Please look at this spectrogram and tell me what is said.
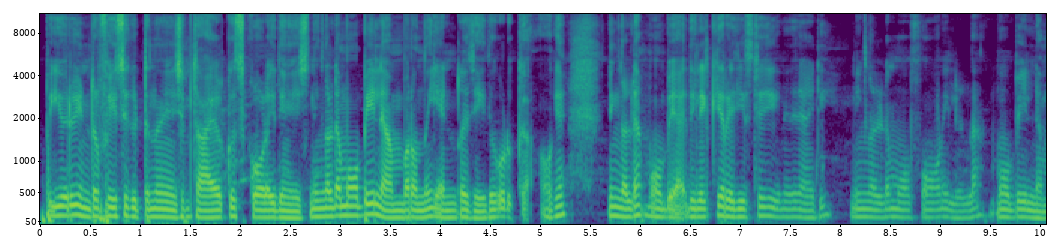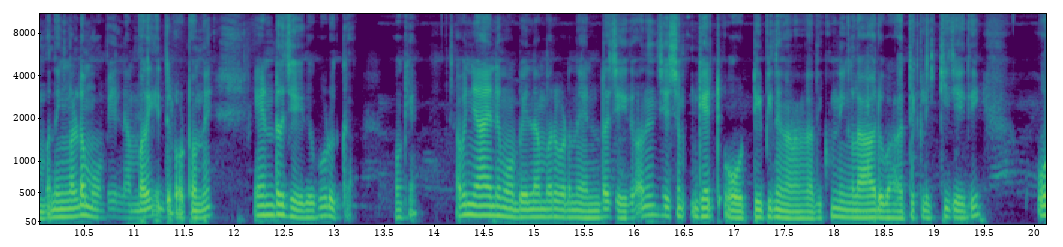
അപ്പോൾ ഈ ഒരു ഇന്റർഫേസ് കിട്ടുന്നതിന് ശേഷം താഴോട്ട് സ്ക്രോൾ ചെയ്തതിന് ശേഷം നിങ്ങളുടെ മൊബൈൽ നമ്പർ ഒന്ന് എന്റർ ചെയ്ത് കൊടുക്കുക. ഓക്കെ നിങ്ങളുടെ മൊബൈൽ ഇതിലേക്ക് രജിസ്റ്റർ ചെയ്യുന്നതിനായിട്ട് നിങ്ങളുടെ മൊ ഫോണിലുള്ള മൊബൈൽ നമ്പർ നിങ്ങളുടെ മൊബൈൽ നമ്പർ ഇതിലോട്ടൊന്ന് എന്റർ ചെയ്ത് കൊടുക്കുക. ഓക്കെ അപ്പോൾ ഞാൻ എന്റെ മൊബൈൽ നമ്പർ ഇവിടെ നിന്ന് എന്റർ ചെയ്തു. അതിനുശേഷം ഗെറ്റ് ഒ ടി പി എന്ന് കാണാൻ സാധിക്കും. നിങ്ങൾ ആ ഒരു ഭാഗത്ത് ക്ലിക്ക് ചെയ്ത് ഒ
